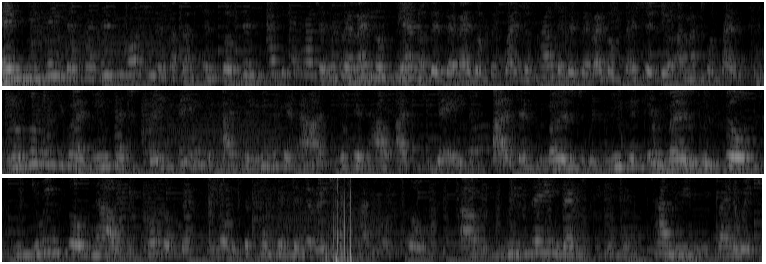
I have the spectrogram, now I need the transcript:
And we're saying that, but there's more to the South African story. There's African culture. There's the rise of piano. There's the rise of the kwaito culture. There's the rise of fashion. Your amatosas. You know, so many people are doing such great things. Art and music and art. Look at how art today uh, just merged with music and merged with film. We're doing film now because of the, you know, it's a content generation So um, we're saying that it, it- it's time we, we find a way to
